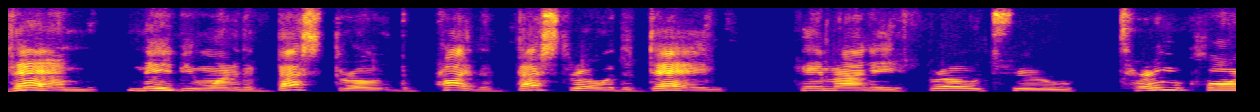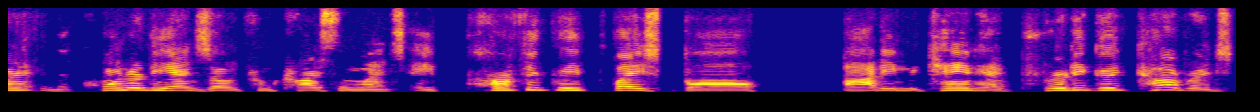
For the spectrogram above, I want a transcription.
then maybe one of the best throw, probably the best throw of the day, came on a throw to Terry McLaurin in the corner of the end zone from Carson Wentz. A perfectly placed ball. Bobby McCain had pretty good coverage,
